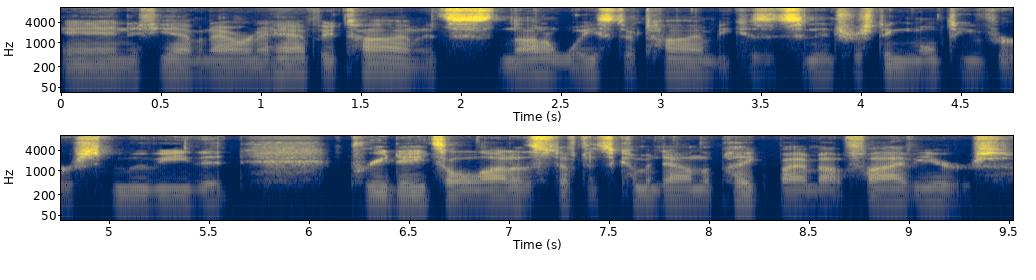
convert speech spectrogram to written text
And if you have an hour and a half of time, it's not a waste of time because it's an interesting multiverse movie that predates a lot of the stuff that's coming down the pike by about five years.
